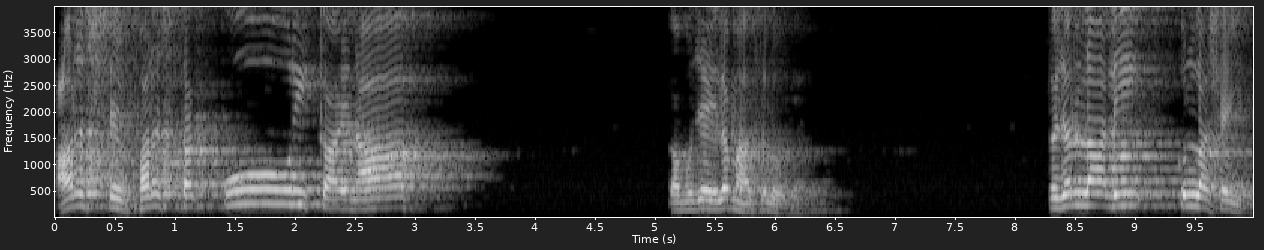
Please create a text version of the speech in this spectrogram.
عرش سے فرش تک پوری کائنات کا مجھے علم حاصل ہو گیا۔ تجلّہ علی کل شعیب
